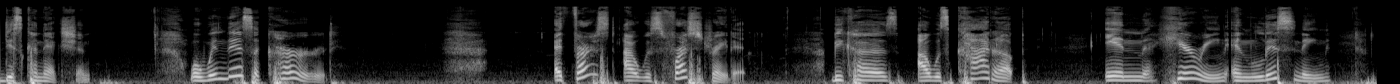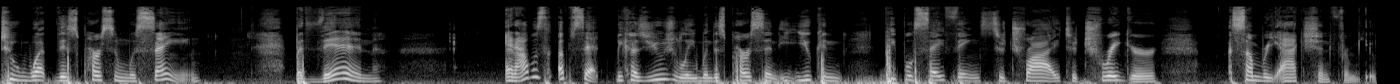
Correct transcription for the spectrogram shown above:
disconnection. Well, when this occurred, at first I was frustrated because I was caught up in hearing and listening to what this person was saying. But then and I was upset because usually when this person, you can, people say things to try to trigger some reaction from you.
